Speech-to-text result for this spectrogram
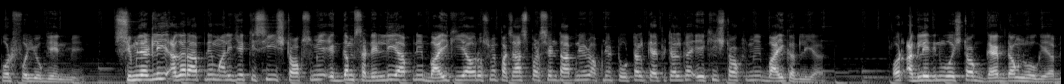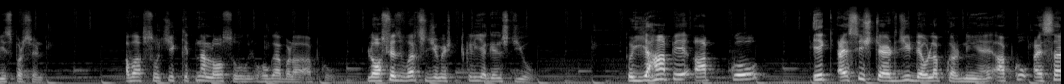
पोर्टफोलियो गेन में। सिमिलरली अगर आपने मान लीजिए किसी स्टॉक्स में एकदम सडनली आपने बाई किया और उसमें 50 परसेंट आपने अपने टोटल कैपिटल का एक ही स्टॉक में बाई कर लिया और अगले दिन वो स्टॉक गैप डाउन हो गया 20 परसेंट अब आप सोचिए कितना लॉस हो, होगा बड़ा आपको। Losses works geometrically against you तो यहाँ पे आपको एक ऐसी स्ट्रेटजी डेवलप करनी है आपको ऐसा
